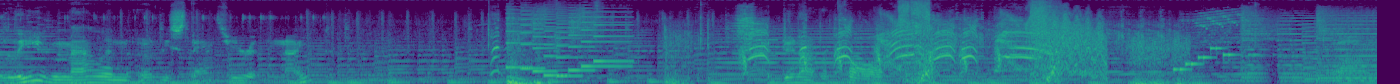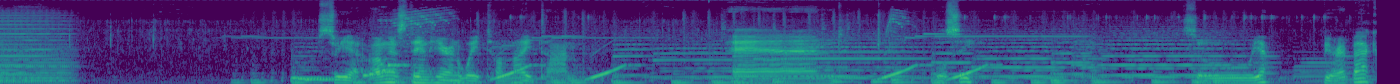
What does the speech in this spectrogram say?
believe Malon only stands here at night. Do not recall. Um, so yeah, I'm gonna stand here and wait till nighttime, and we'll see. So yeah, be right back.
